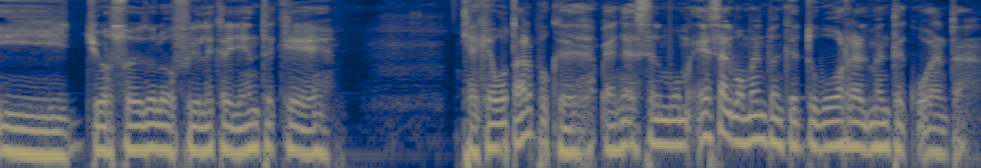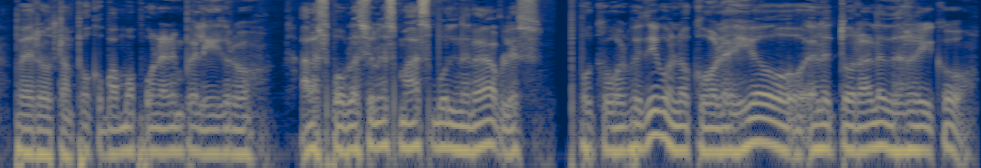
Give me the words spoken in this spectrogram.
Y yo soy de los fieles creyentes que, que hay que votar porque es el, es el momento en que tu voz realmente cuenta. Pero tampoco vamos a poner en peligro a las poblaciones más vulnerables. Porque vuelvo y digo, en los colegios electorales de rico,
